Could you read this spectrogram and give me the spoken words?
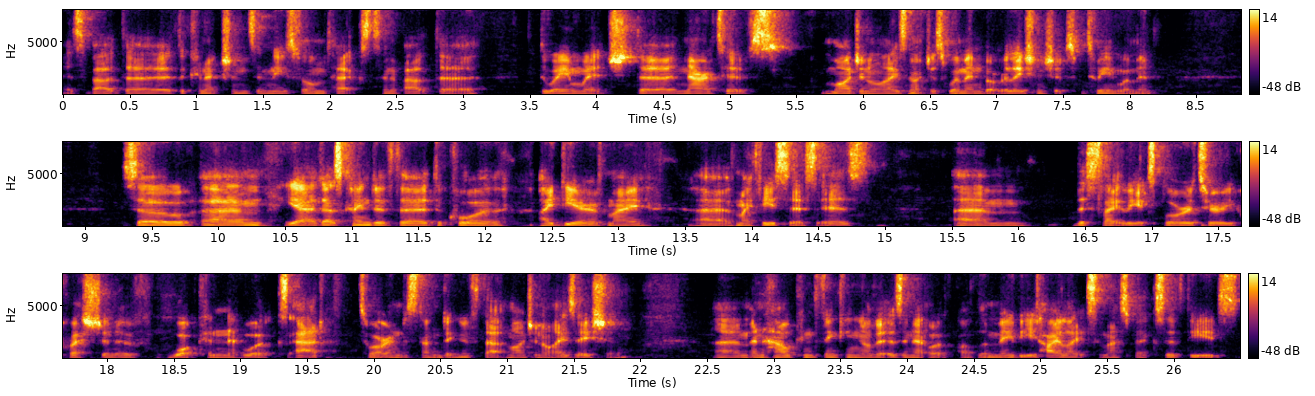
It's about the the connections in these film texts and about the the way in which the narratives marginalize not just women but relationships between women. So um, yeah, that's kind of the the core idea of my uh, of my thesis is um, this slightly exploratory question of what can networks add to our understanding of that marginalization um, and how can thinking of it as a network problem maybe highlight some aspects of these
